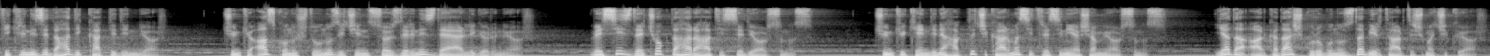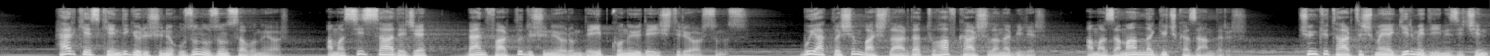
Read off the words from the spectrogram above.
fikrinizi daha dikkatli dinliyor. Çünkü az konuştuğunuz için sözleriniz değerli görünüyor. Ve siz de çok daha rahat hissediyorsunuz. Çünkü kendini haklı çıkarma stresini yaşamıyorsunuz. Ya da arkadaş grubunuzda bir tartışma çıkıyor. Herkes kendi görüşünü uzun uzun savunuyor. Ama siz sadece ben farklı düşünüyorum deyip konuyu değiştiriyorsunuz. Bu yaklaşım başlarda tuhaf karşılanabilir ama zamanla güç kazandırır. Çünkü tartışmaya girmediğiniz için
